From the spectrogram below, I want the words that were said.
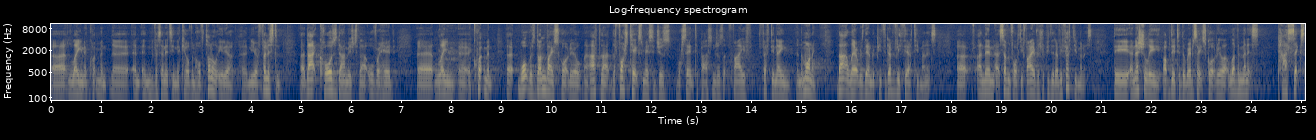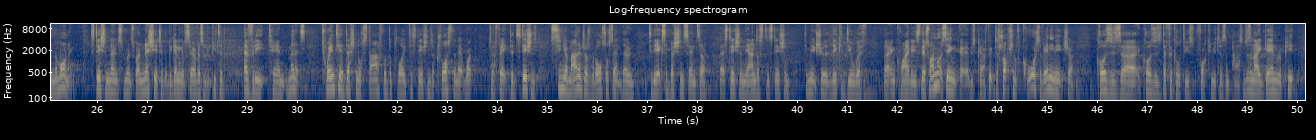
uh, line equipment uh, in, in the vicinity in the Kelvinhof tunnel area uh, near Finiston. Uh, that caused damage to that overhead uh, uh, line uh, equipment. Uh, what was done by ScotRail uh, after that, the first text messages were sent to passengers at 5.59 in the morning. That alert was then repeated every 30 minutes, uh, and then at 7.45 was repeated every 15 minutes. They initially updated the website ScotRail at 11 minutes past 6 in the morning. Station announcements were initiated at the beginning of service and repeated every 10 minutes. 20 additional staff were deployed to stations across the network to affected stations. Senior managers were also sent down to the exhibition centre uh, station, the Anderson station, to make sure that they could deal with uh, inquiries there. So I'm not saying uh, it was perfect. Disruption, of course, of any nature causes, uh, causes difficulties for commuters and passengers. And I again repeat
